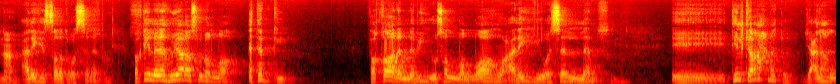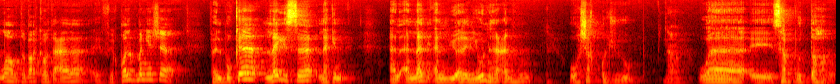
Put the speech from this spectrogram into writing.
نعم. عليه الصلاة والسلام. فقيل له يا رسول الله أتبكي؟ فقال النبي صلى الله عليه وسلم إيه تلك رحمة جعلها الله تبارك وتعالى في قلب من يشاء. فالبكاء ليس لكن ال- الذي الذي ينهى عنه هو شق الجيوب. نعم. وسب الظهر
